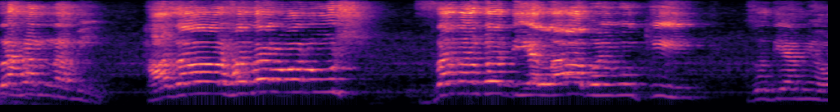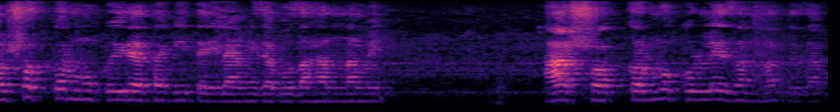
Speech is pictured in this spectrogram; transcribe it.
জাহান্নামি। হাজার হাজার মানুষ জানাজা দিয়ে লাভ হইব কি? যদি আমি অসৎ কর্ম কইরা থাকি, তাইলে আমি যাব জাহান্নামে। আর সৎ কর্ম করলে জান্নাতে যাব।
